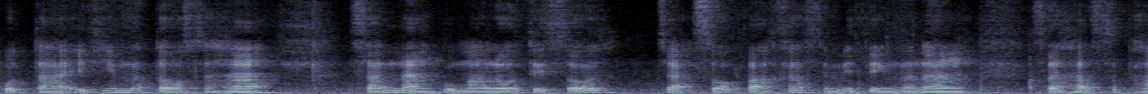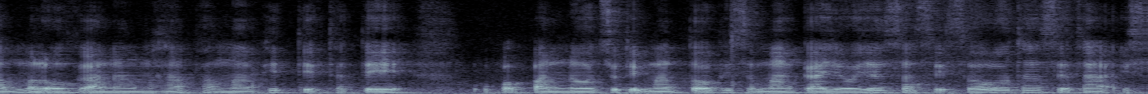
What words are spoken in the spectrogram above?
ปุตตาอิทิมโตสหะสันนังกุมาโลติโสจะโสปาคัสมิติงมนัง สหัสพัมมโลกานังมหาพมาพิติตติ อุปปันโนจุติมันโตพิสมากายโยยสัสสิโสทัสเสทาอิส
